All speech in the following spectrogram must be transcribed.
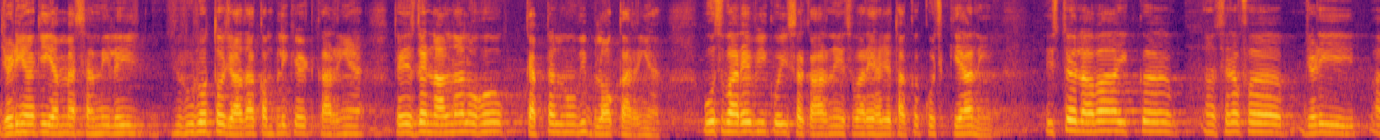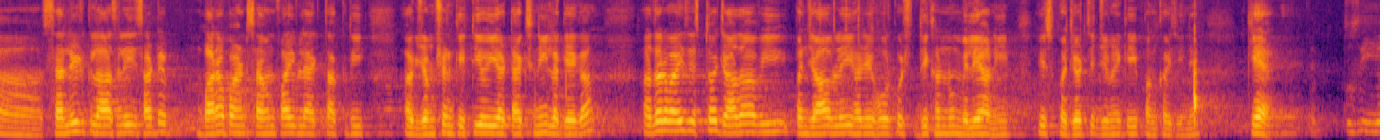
ਜਿਹੜੀਆਂ ਕਿ MSME ਲਈ ਜ਼ਰੂਰਤ ਤੋਂ ਜ਼ਿਆਦਾ ਕੰਪਲਿਕੇਟ ਕਰ ਰਹੀਆਂ ਤੇ ਇਸ ਦੇ ਨਾਲ ਨਾਲ ਉਹ ਕੈਪੀਟਲ ਨੂੰ ਵੀ ਬਲੌਕ ਕਰ ਰਹੀਆਂ। ਉਸ ਬਾਰੇ ਵੀ ਕੋਈ ਸਰਕਾਰ ਨੇ ਇਸ ਬਾਰੇ ਹਜੇ ਤੱਕ ਕੁਝ ਕਿਹਾ ਨਹੀਂ। ਇਸ ਤੋਂ ਇਲਾਵਾ ਇੱਕ ਸਿਰਫ ਜਿਹੜੀ ਸੈਲਰੀਡ ਕਲਾਸ ਲਈ ਸਾਢੇ 12.75 ਲੱਖ ਤੱਕ ਦੀ ਐਗਜ਼ੈਂਪਸ਼ਨ ਕੀਤੀ ਹੋਈ ਹੈ ਟੈਕਸ ਨਹੀਂ ਲੱਗੇਗਾ। ਅਦਰਵਾਈਜ਼ ਇਸ ਤੋਂ ਜ਼ਿਆਦਾ ਵੀ ਪੰਜਾਬ ਲਈ ਹਜੇ ਹੋਰ ਕੁਝ ਦਿਖਣ ਨੂੰ ਮਿਲਿਆ ਨਹੀਂ ਇਸ ਬਜਟ 'ਚ ਜਿਵੇਂ ਕਿ ਪੰਕਜ ਜੀ ਨੇ ਕਿਹਾ। ਤੁਸੀਂ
